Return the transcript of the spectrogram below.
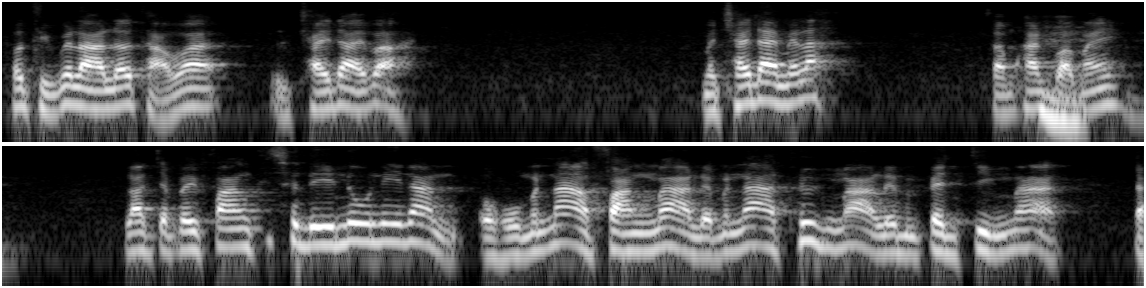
พอถึงเวลาแล้วถามว่าใช้ได้ป่ะ มันใช้ได้ไหมล่ะสำคัญกว่าไหม เราจะไปฟังทฤษฎีนู่นนี่นั่นโอ้โหมันน่าฟังมากเลยมันน่าทึ่งมากเลยมันเป็นจริงมาก แต่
